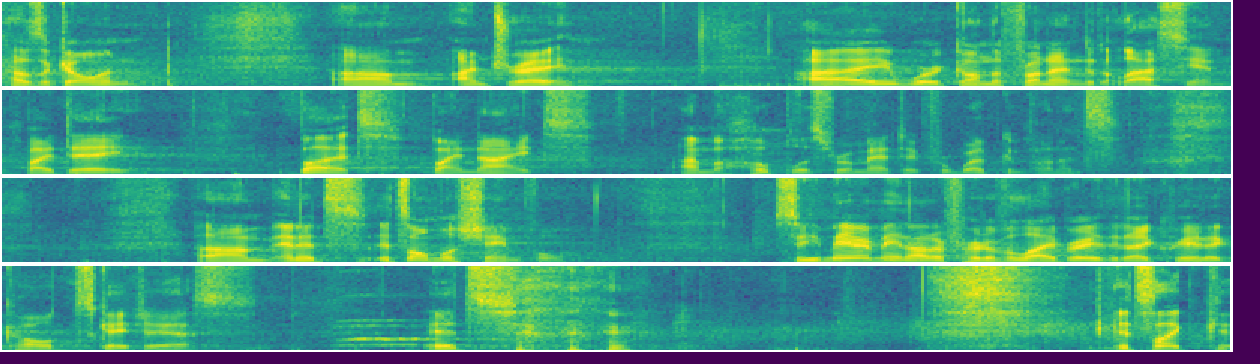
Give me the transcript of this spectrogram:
How's it going? Um, I'm Trey. I work on the front end at Atlassian by day, but by night, I'm a hopeless romantic for web components. Um, and it's, it's almost shameful. So you may or may not have heard of a library that I created called Skate.js. It's, it's like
